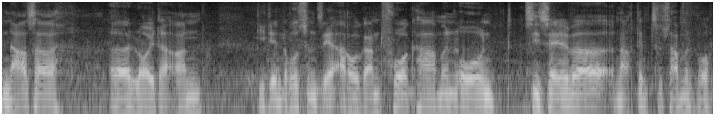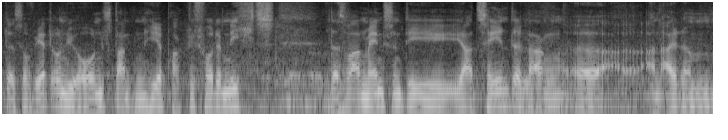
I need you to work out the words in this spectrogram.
NASA-Leute an, die den Russen sehr arrogant vorkamen. Und sie selber, nach dem Zusammenbruch der Sowjetunion, standen hier praktisch vor dem Nichts. Das waren Menschen, die jahrzehntelang äh, an einem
